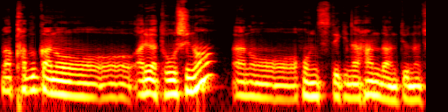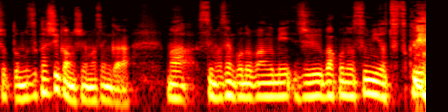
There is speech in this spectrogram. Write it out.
まあ、株価の、あるいは投資の、あの、本質的な判断というのはちょっと難しいかもしれませんから、まあ、すいません、この番組、重箱の隅をつつくよ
